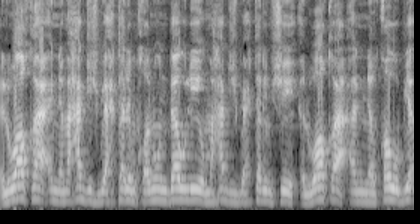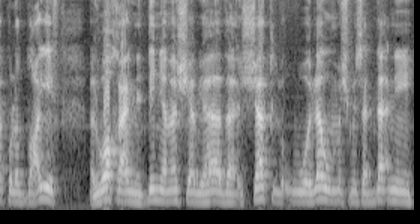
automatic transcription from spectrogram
الواقع إن محدش بيحترم قانون دولي ومحدش بيحترم شيء. الواقع إن القوي بياكل الضعيف. الواقع إن الدنيا ماشية بهذا الشكل ولو مش مصدقني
